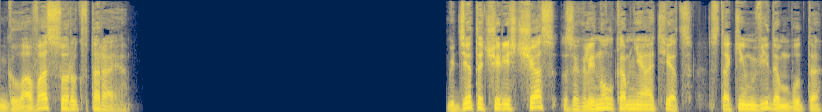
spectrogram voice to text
Глава 42. Где-то через час заглянул ко мне отец с таким видом, будто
